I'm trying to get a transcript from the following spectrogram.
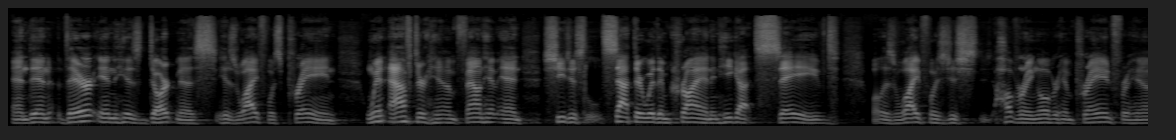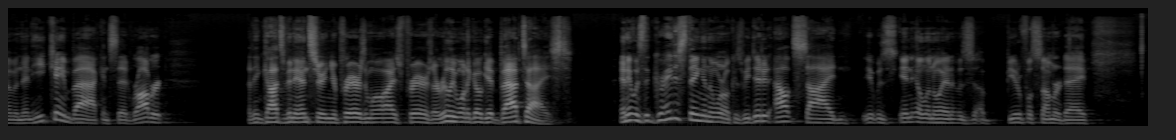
And then there in his darkness, his wife was praying, went after him, found him, and she just sat there with him crying, and he got saved while his wife was just hovering over him, praying for him. And then he came back and said, Robert, I think God's been answering your prayers and my wife's prayers. I really want to go get baptized. And it was the greatest thing in the world because we did it outside. It was in Illinois and it was a beautiful summer day.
